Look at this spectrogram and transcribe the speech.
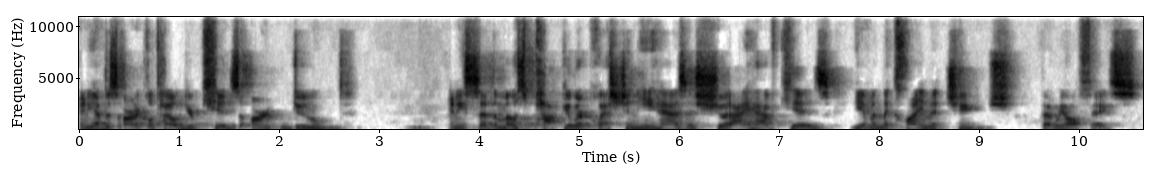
and he had this article titled "Your Kids Aren't Doomed." And he said the most popular question he has is, "Should I have kids given the climate change that we all face?"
